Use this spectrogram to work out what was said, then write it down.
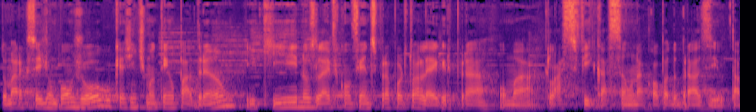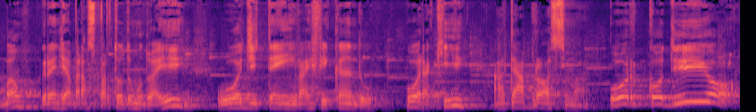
Tomara que seja um bom jogo, que a gente mantenha o padrão e que nos leve confiantes para Porto Alegre para uma classificação na Copa do Brasil, tá bom? Grande abraço para todo mundo aí. O Odi tem vai ficando por aqui. Até a próxima. Porcodio!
